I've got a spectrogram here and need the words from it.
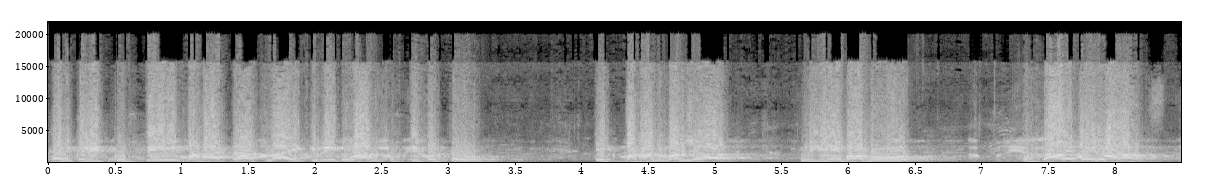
खणखणीत कुस्ती महाराष्ट्रातला एक वेगवान कुस्तीपट्टू एक महान मानला विजय बाबू आपल्या उताळ पैलवान.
